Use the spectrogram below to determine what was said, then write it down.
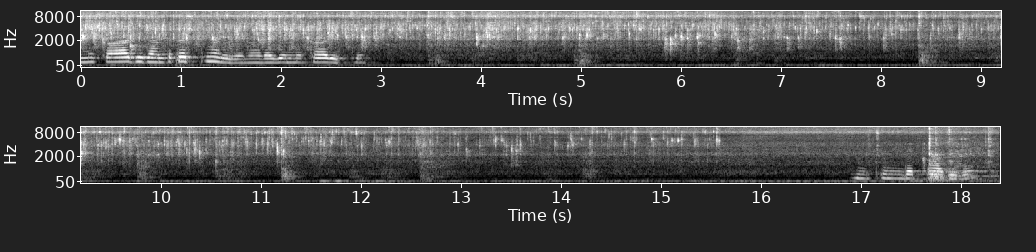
ಎಣ್ಣೆ ಕಾದಿದೆ ಅಂತ ಟೆಸ್ಟ್ ಮಾಡಿದೆ ನೋಡಿ ಎಣ್ಣೆ ಕಾದಿತ್ತು. ಚಂದ ಕಾದಿದೆ.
